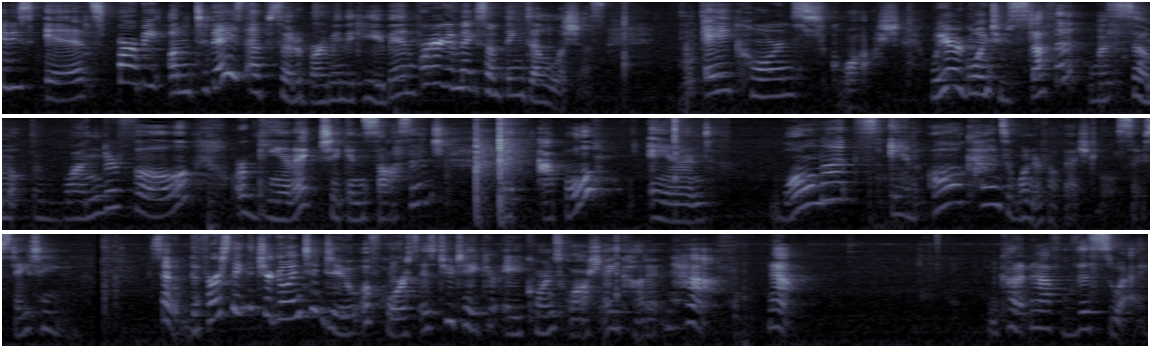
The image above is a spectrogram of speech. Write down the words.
Cavies, it's Barbie. On today's episode of Barbie and the Caveman, we're gonna make something delicious. Acorn squash. We are going to stuff it with some wonderful organic chicken sausage with apple and walnuts and all kinds of wonderful vegetables, so stay tuned. So the first thing that you're going to do, of course, is to take your acorn squash and cut it in half. Now, cut it in half this way.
